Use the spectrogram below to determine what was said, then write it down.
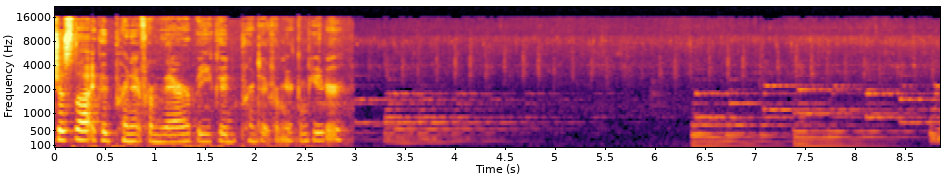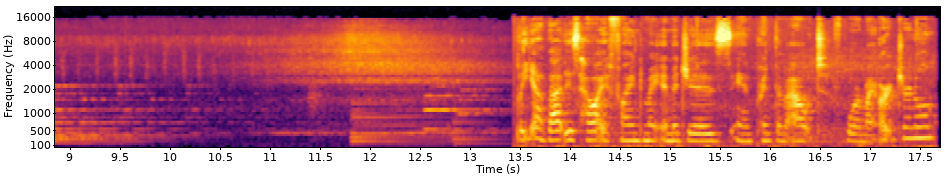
just so that I could print it from there, but you could print it from your computer. But yeah, that is how I find my images and print them out for my art journal.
